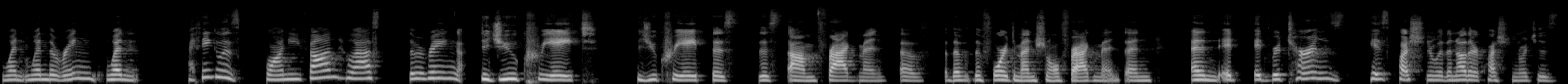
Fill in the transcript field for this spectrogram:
when when the ring when I think it was Guan Yifan who asked the ring, "Did you create? Did you create this this um fragment of the the four dimensional fragment?" And and it it returns his question with another question, which is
